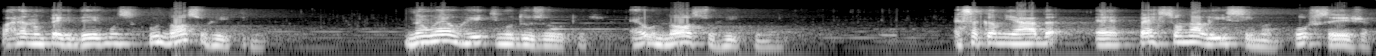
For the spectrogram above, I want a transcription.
para não perdermos o nosso ritmo. Não é o ritmo dos outros, é o nosso ritmo. Essa caminhada é personalíssima, ou seja,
